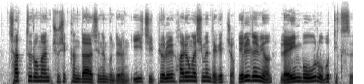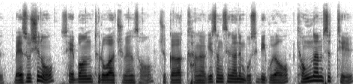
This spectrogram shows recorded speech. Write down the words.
차트로만 주식한다 하시는 분들은 이 지표를 활용하시면 되겠죠. 예를 들면 레인보우 로보틱스 매수 신호 3번 들어와 주면서 주가가 강하게 상승하는 모습이고요. 경남 스틸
